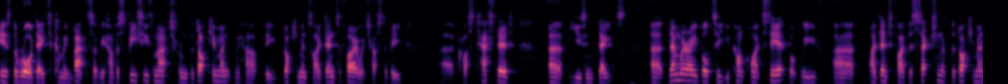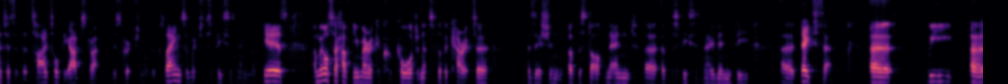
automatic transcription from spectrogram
is the raw data coming back. So we have a species match from the document, we have the document identifier, which has to be uh, cross-tested uh, using dates. Uh, then we're able to, you can't quite see it, but we've uh, identified the section of the document, is it the title, the abstract, the description, or the claims in which the species name appears. And we also have numeric co coordinates for the character position of the start and end uh, of the species name in the uh, data set. Uh, we, uh,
